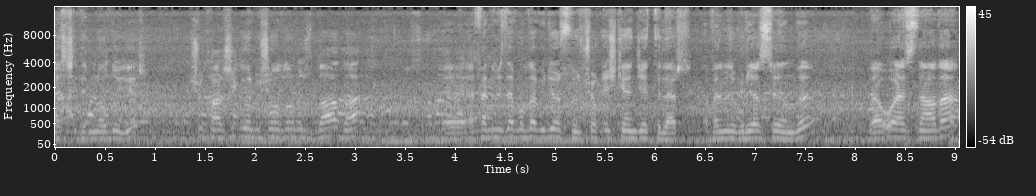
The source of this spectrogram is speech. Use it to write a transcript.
Mescidinin olduğu yer. Şu karşı görmüş olduğunuz dağ da eee Efendimiz de burada biliyorsunuz çok işkence ettiler. Efendimiz buraya sığındı ve o esnada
